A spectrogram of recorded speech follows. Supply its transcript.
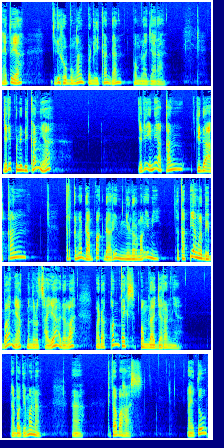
Nah itu ya, jadi hubungan pendidikan dan pembelajaran. Jadi pendidikannya, jadi ini akan tidak akan terkena dampak dari new normal ini. Tetapi yang lebih banyak menurut saya adalah pada konteks pembelajarannya. Nah, bagaimana? Nah, kita bahas. Nah, itu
